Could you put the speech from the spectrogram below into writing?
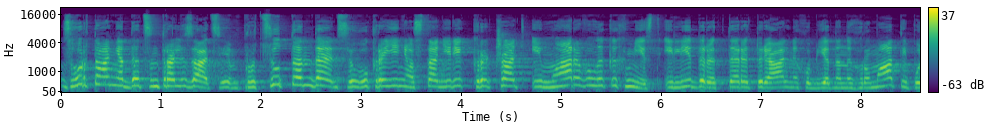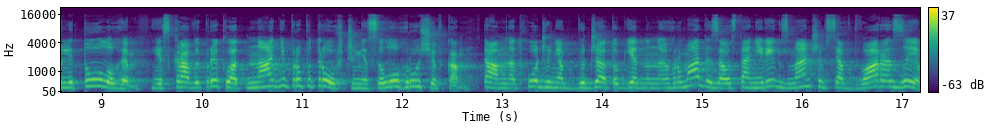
Згортання децентралізації про цю тенденцію в Україні останній рік кричать і мери великих міст, і лідери територіальних об'єднаних громад, і політологи. Яскравий приклад на Дніпропетровщині, село Грушівка. Там надходження в бюджет об'єднаної громади за останній рік зменшився в два рази.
